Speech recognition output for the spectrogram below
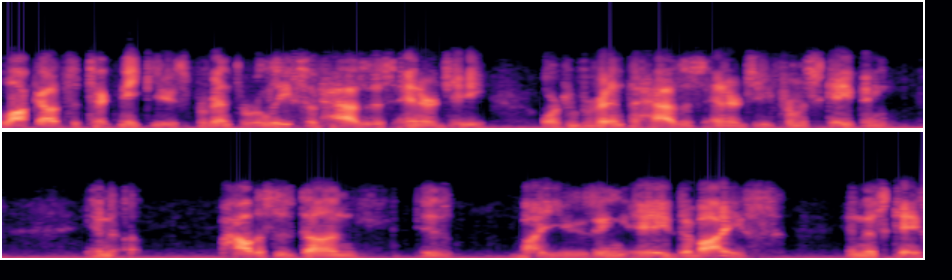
Lockout is a technique used to prevent the release of hazardous energy or to prevent the hazardous energy from escaping. And how this is done is by using a device. In this case,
